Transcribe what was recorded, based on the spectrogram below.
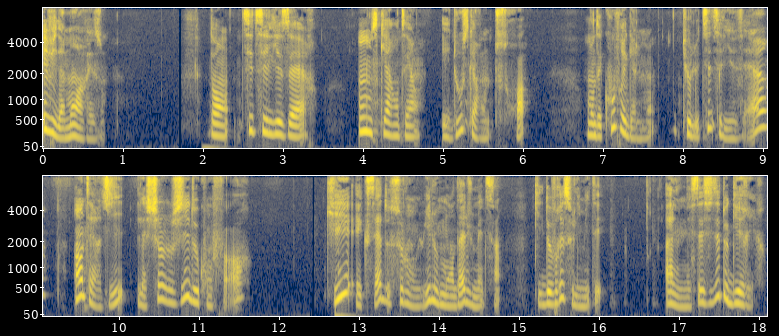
évidemment à raison. Dans Tzitz Eliezer 1141 et 1243, on découvre également que le Tzitz Eliezer interdit la chirurgie de confort, qui excède selon lui le mandat du médecin, qui devrait se limiter à la nécessité de guérir.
